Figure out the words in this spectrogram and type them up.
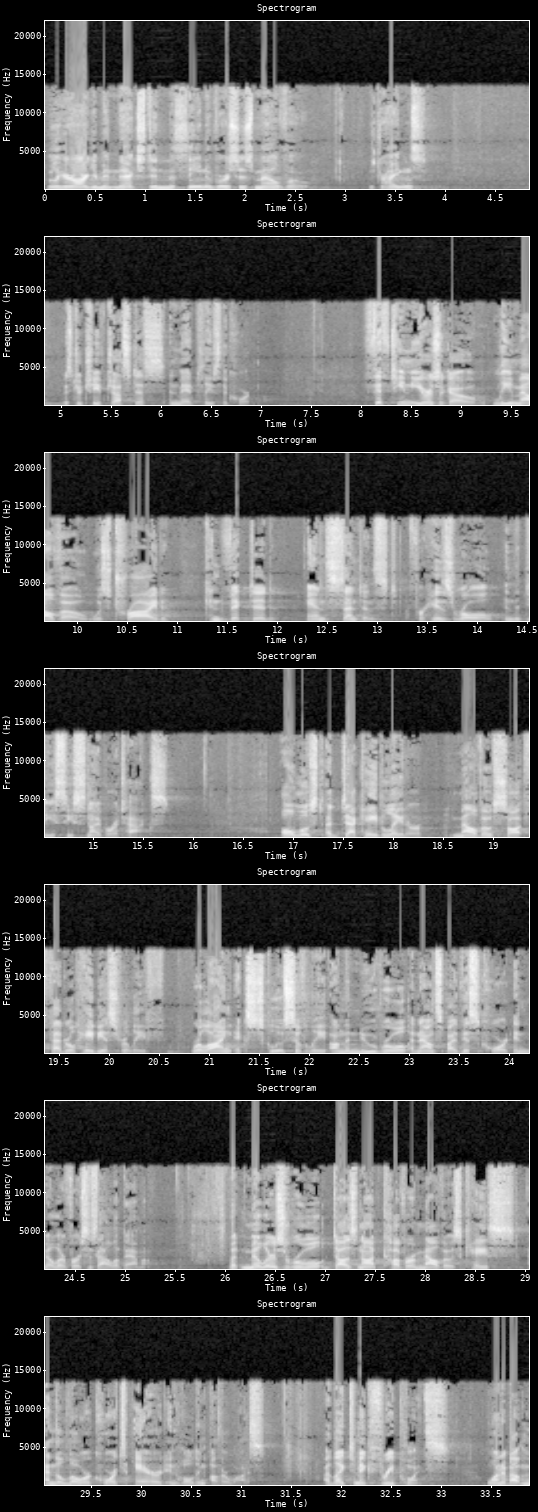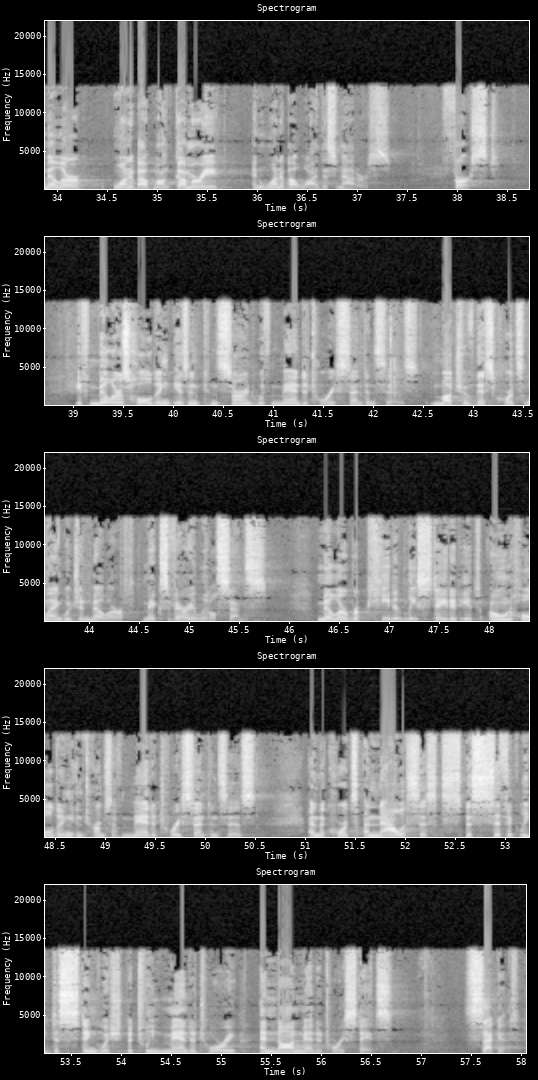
We'll hear argument next in Mathena versus Malvo. Mr. Heytens. Mr. Chief Justice, and may it please the court. Fifteen years ago, Lee Malvo was tried, convicted, and sentenced for his role in the DC sniper attacks. Almost a decade later, Malvo sought federal habeas relief, relying exclusively on the new rule announced by this court in Miller versus Alabama. But Miller's rule does not cover Malvo's case, and the lower courts erred in holding otherwise. I'd like to make three points one about Miller, one about Montgomery, and one about why this matters. First, if Miller's holding isn't concerned with mandatory sentences, much of this court's language in Miller makes very little sense. Miller repeatedly stated its own holding in terms of mandatory sentences, and the court's analysis specifically distinguished between mandatory and non mandatory states. Second,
